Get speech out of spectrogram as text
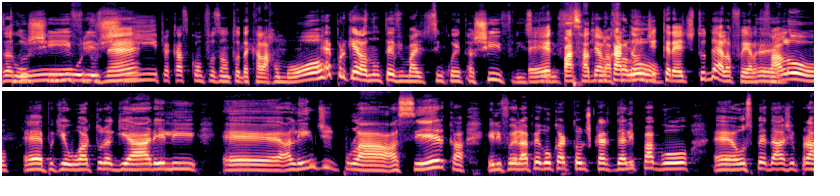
causa dos chifres, do né? chifre, aquelas confusão toda que ela arrumou. É porque ela não teve mais de 50 chifres? que É, ele- passado que no cartão falou? de crédito dela, foi ela que É. falou. É, porque o Arthur Aguiar, ele, é, além de pular a cerca, ele foi lá, pegou o cartão de crédito dela e pagou é, hospedagem para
